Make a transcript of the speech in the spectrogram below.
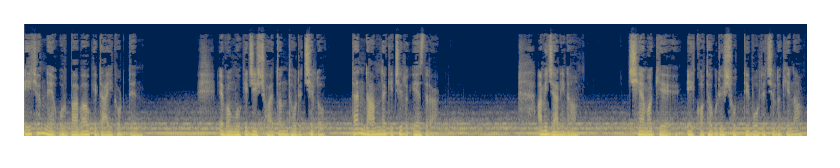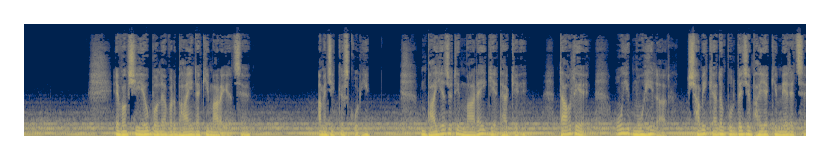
এই জন্যে ওর বাবা ওকে দায়ী করতেন। এবং ওকে যে শয়তন ধরেছিল, তার নাম নাকি ছিল এজরা। আমি জানি না সে আমাকে এই কথাগুলি সত্যি বলেছিল কিনা। এবং সে এও বলে আবার ভাই নাকি মারা গেছে। আমি জিজ্ঞেস করি, ভাইয়া যদি মারাই গিয়ে থাকে, তাহলে ওই মহিলার স্বামী কেন বলবে যে ভাইয়াকে মেরেছে?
